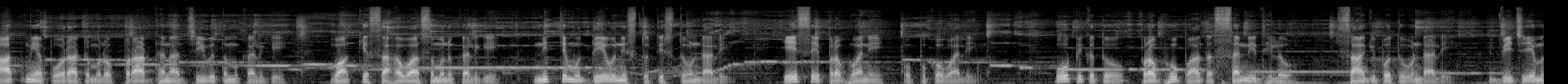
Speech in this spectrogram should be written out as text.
ఆత్మీయ పోరాటములో ప్రార్థనా జీవితము కలిగి వాక్య సహవాసమును కలిగి నిత్యము దేవుని స్థుతిస్తూ ఉండాలి. ఏసే ప్రభు అని ఒప్పుకోవాలి. ఓపికతో ప్రభు పాద సన్నిధిలో సాగిపోతూ ఉండాలి. విజయం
